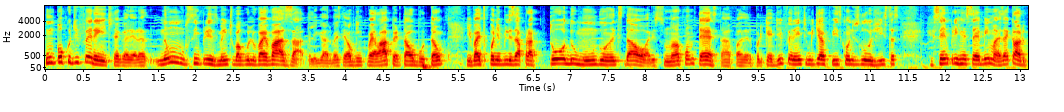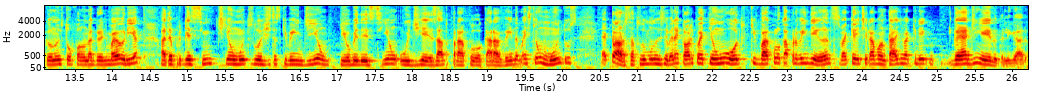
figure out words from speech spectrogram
um pouco diferente, né, galera? Não simplesmente o bagulho vai vazar, tá ligado? Vai ter alguém que vai lá apertar o botão e vai disponibilizar para todo mundo antes da hora. Isso não acontece, tá, rapaziada? Porque é diferente mídia física, onde os lojistas sempre recebem mais. É claro que eu não estou falando da grande maioria, até porque sim, tinham muitos lojistas que vendiam e obedeciam o dia exato para colocar a venda, mas tinham muitos, é claro, está todo mundo recebendo, é claro que vai ter um ou outro que vai colocar para vender antes, vai querer tirar vantagem, vai querer ganhar dinheiro, tá ligado?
